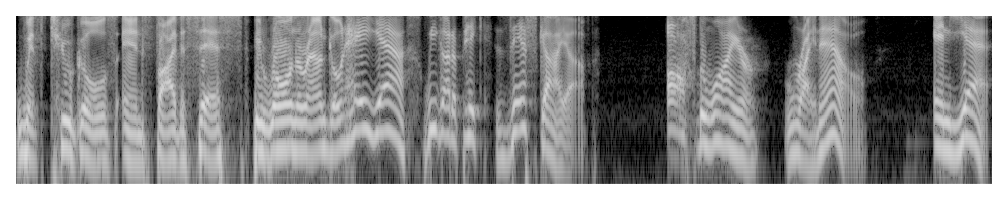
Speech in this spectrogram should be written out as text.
with two goals and five assists, be rolling around going, hey, yeah, we got to pick this guy up off the wire right now. And yet,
